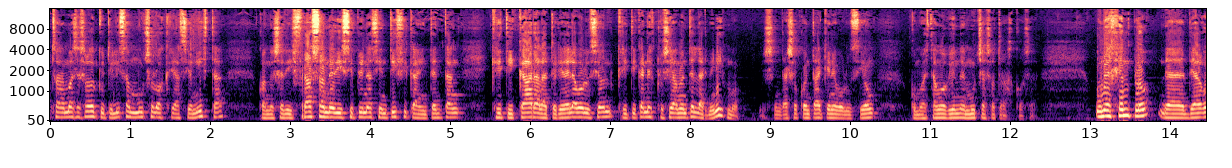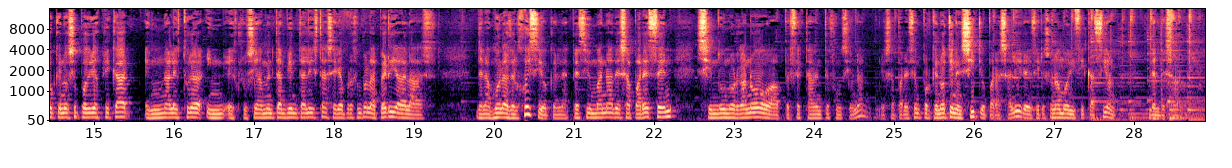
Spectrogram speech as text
Esto además es algo que utilizan mucho los creacionistas cuando se disfrazan de disciplina científica e intentan criticar a la teoría de la evolución, critican exclusivamente el darwinismo, sin darse cuenta de que en evolución, como estamos viendo, hay muchas otras cosas. Un ejemplo de, algo que no se podría explicar en una lectura exclusivamente ambientalista sería, por ejemplo, la pérdida de las, de las muelas del juicio, que en la especie humana desaparecen siendo un órgano perfectamente funcional. Desaparecen porque no tienen sitio para salir, es decir, es una modificación del desarrollo.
